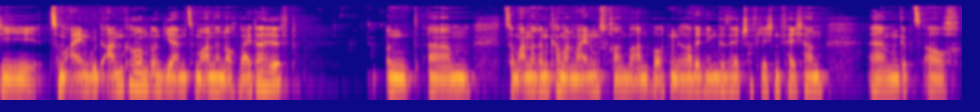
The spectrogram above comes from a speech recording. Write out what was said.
die zum einen gut ankommt und die einem zum anderen auch weiterhilft. Und ähm, zum anderen kann man Meinungsfragen beantworten. Gerade in den gesellschaftlichen Fächern ähm, gibt es auch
